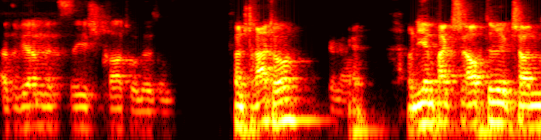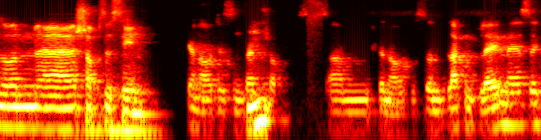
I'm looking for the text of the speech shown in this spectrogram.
Also wir haben jetzt die Strato-Lösung. Von Strato? Genau. Okay. Und die haben praktisch auch direkt schon so ein äh, Shop-System. Genau, das ist ein Webshop. Mhm. Ähm, genau, das ist so ein Plug-and-Play-mäßig,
